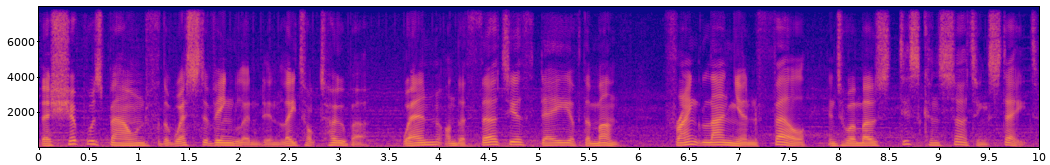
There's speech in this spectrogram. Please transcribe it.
Their ship was bound for the west of England in late October when, on the 30th day of the month, Frank Lanyon fell into a most disconcerting state.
